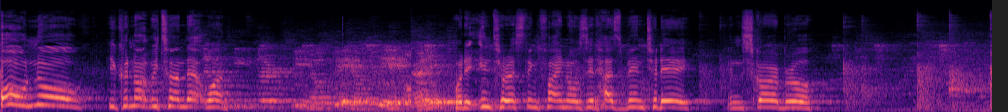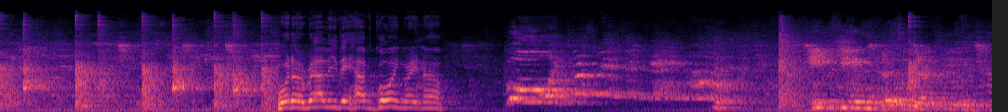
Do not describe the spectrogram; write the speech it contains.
Oh no, he could not return that one. What an interesting finals it has been today in Scarborough. What a rally they have going right now. 18 13.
